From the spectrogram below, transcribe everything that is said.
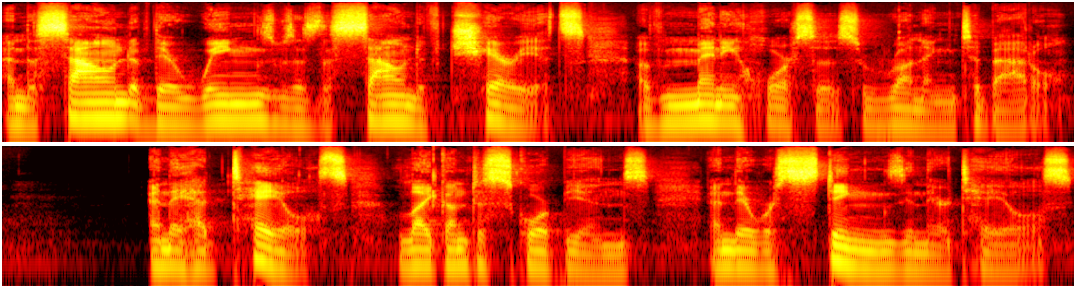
and the sound of their wings was as the sound of chariots of many horses running to battle. And they had tails like unto scorpions, and there were stings in their tails,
